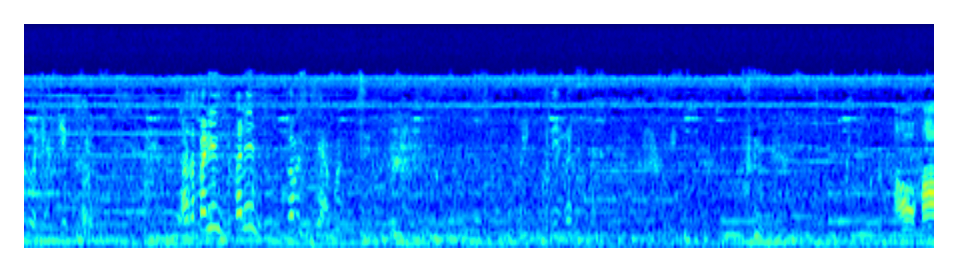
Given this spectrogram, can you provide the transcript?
เพื่อนยังคิดเอาแต่ไปนี่ไปนี่ก็มันแก่มันดีไหมเอาเฝ้า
